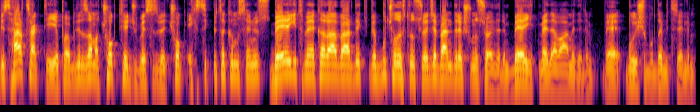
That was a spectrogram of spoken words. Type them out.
Biz her taktiği yapabiliriz ama çok tecrübesiz ve çok eksik bir takımız henüz. B'ye gitmeye karar verdik ve bu çalıştığı sürece ben direkt şunu söylerim. B'ye gitmeye devam edelim ve bu işi burada bitirelim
